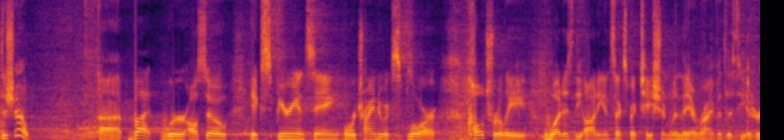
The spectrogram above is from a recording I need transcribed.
the show. Uh, but we're also experiencing, or we're trying to explore culturally, what is the audience expectation when they arrive at the theater.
